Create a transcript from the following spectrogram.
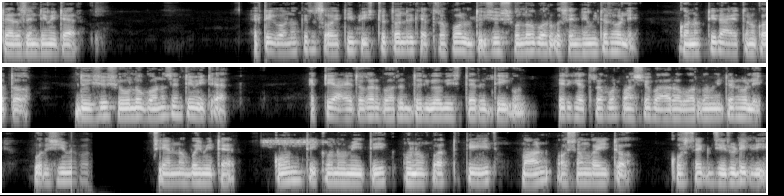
তেরো সেন্টিমিটার। একটি গণকের ছয়টি পৃষ্ঠতলের ক্ষেত্রফল দুইশো ষোলো বর্গ সেন্টিমিটার হলে গণকটির আয়তন কত? দুইশো ষোলো ঘন সেন্টিমিটার। একটি আয়তকার ঘরের দৈর্ঘ্য বিস্তারের দ্বিগুণ। এর ক্ষেত্রফল পাঁচশো বারো বর্গমিটার হলে পরিসীমা কত? ছিয়ানব্বই মিটার। কোন ত্রিকোণমিতিক অনুপাতটির মান অসংজ্ঞায়িত? Cosec zero degree.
